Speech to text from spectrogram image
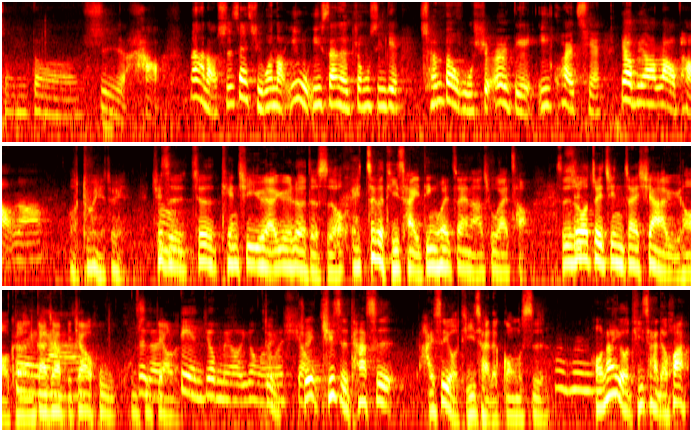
真的是好。那老师再请问哦，一五一三的中心店成本五十二点一块钱，要不要落跑呢？哦，对对，其实就是天气越来越热的时候，哎，这个题材一定会再拿出来炒。只是说最近在下雨哦，可能大家比较忽忽视掉了。电就没有用那么凶。所以其实它是还是有题材的公司。嗯哼。哦，那有题材的话，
